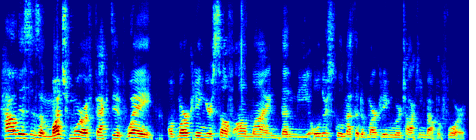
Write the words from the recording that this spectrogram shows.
how this is a much more effective way of marketing yourself online than the older school method of marketing we were talking about before?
